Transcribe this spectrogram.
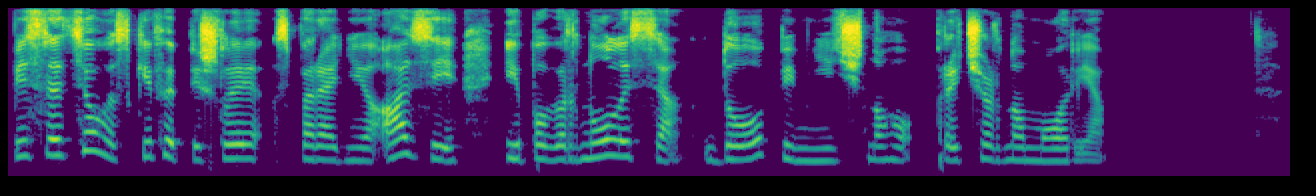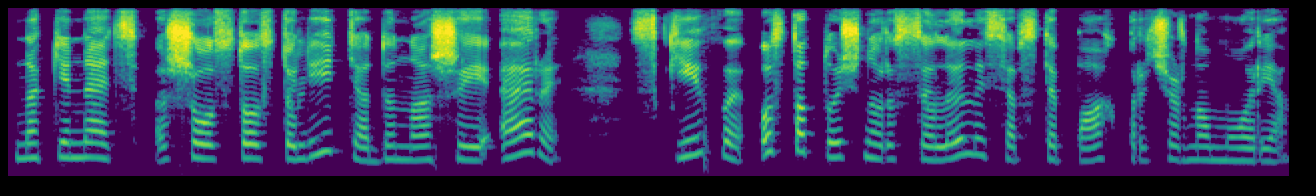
Після цього скіфи пішли з Передньої Азії і повернулися до північного Причорномор'я. На кінець VI століття до нашої ери скіфи остаточно розселилися в степах Причорномор'я.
